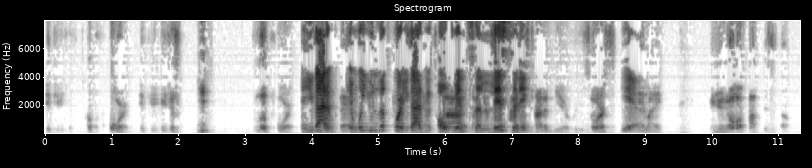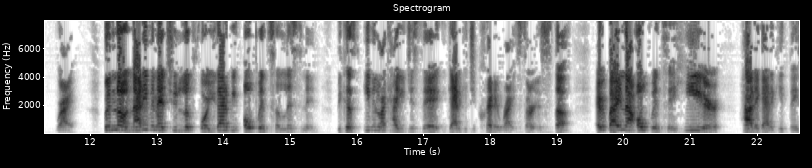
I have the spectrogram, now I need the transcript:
if you just look for it. If you, you just you look for it. and you gotta That- and when you look for it you gotta be open I- to I said, I listening just try to be a resource. Yeah. And like, you know about this stuff. Right. But no, not even that you look for. You got to be open to listening because even like how you just said, you got to get your credit right, certain stuff. Everybody not open to hear how they got to get they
